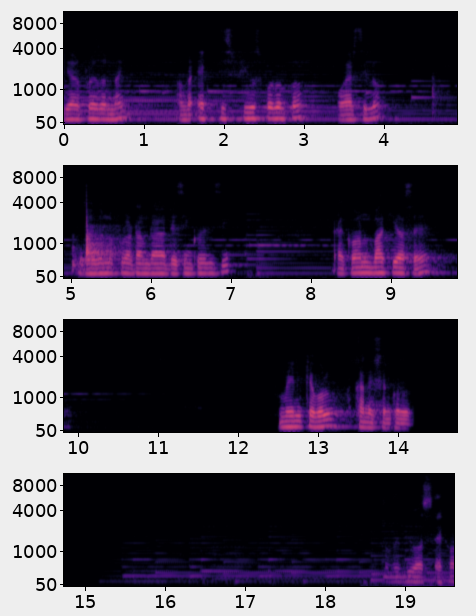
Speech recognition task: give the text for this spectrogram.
দেওয়ার প্রয়োজন নাই। আমরা একত্রিশ ফিউজ পর্যন্ত ওয়্যার ছিল, যার জন্য পুরোটা আমরা ড্রেসিং করে দিছি। এখন বাকি আছে মেইন কেবল কানেকশন করো তবে এখন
